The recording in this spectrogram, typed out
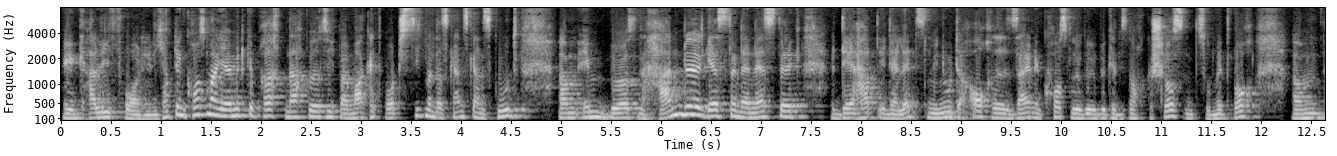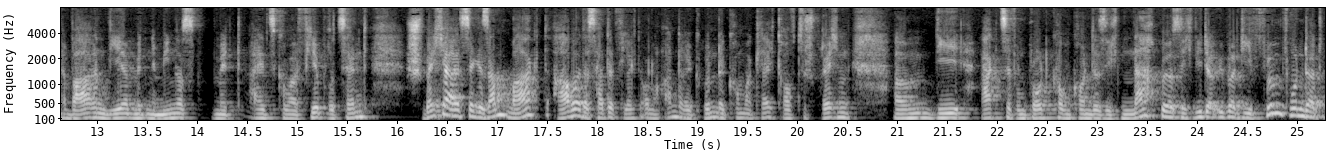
äh, Kalifornien. Ich habe den Kurs mal hier mitgebracht. Nachbörslich bei MarketWatch sieht man das ganz, ganz gut ähm, im Börsenhandel. Gestern der Nasdaq, der hat in der letzten Minute auch äh, seine Kurs Kurslücke übrigens noch geschlossen zu Mittwoch, ähm, waren wir mit einem Minus mit 1,4 Prozent schwächer als der Gesamtmarkt, aber das hatte vielleicht auch noch andere Gründe, kommen wir gleich drauf zu sprechen. Ähm, die Aktie von Broadcom konnte sich nachbörslich wieder über die 500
